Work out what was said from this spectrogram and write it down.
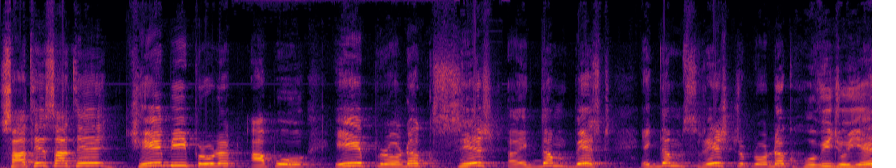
સાથે સાથે જે બી પ્રોડક્ટ આપો, એ પ્રોડક્ટ શ્રેષ્ઠ એકદમ બેસ્ટ એકદમ શ્રેષ્ઠ પ્રોડક્ટ હોવી જોઈએ.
